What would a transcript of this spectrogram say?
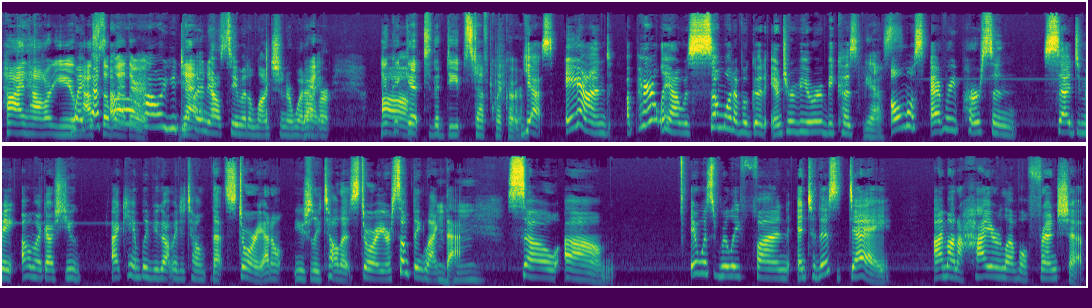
Hi, how are you? Wait, How's that's- the weather? Oh, how are you doing? Yes. I'll see him at a luncheon or whatever. You could Um, get to the deep stuff quicker. Yes. And apparently I was somewhat of a good interviewer because Yes. almost every person said to me, Oh my gosh, you I can't believe you got me to tell that story. I don't usually tell that story or something like that. Mhm. So um, it was really fun. And to this day, I'm on a higher level friendship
